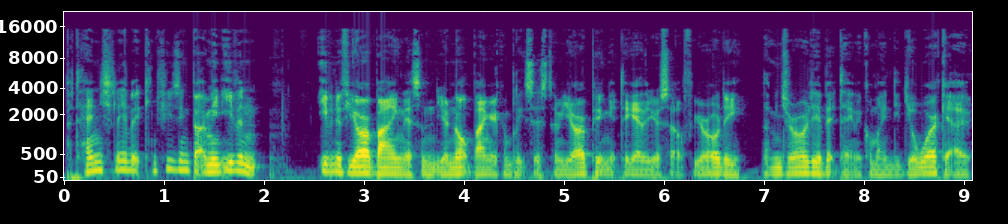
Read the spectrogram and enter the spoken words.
potentially a bit confusing, but I mean, even even if you are buying this and you're not buying a complete system, you are putting it together yourself. You're already that means you're already a bit technical minded. You'll work it out.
